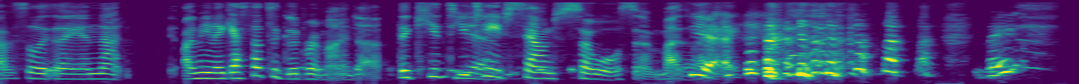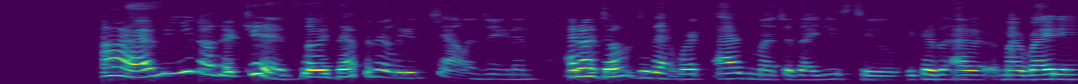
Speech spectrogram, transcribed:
Absolutely. And that I mean, I guess that's a good reminder. The kids you yeah. teach sound so awesome, by the way. yeah. they are. I mean, you know, they're kids, so it definitely is challenging. And and I don't do that work as much as I used to because I, my writing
